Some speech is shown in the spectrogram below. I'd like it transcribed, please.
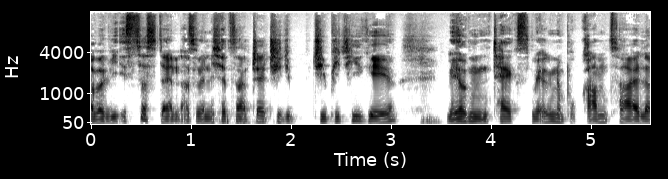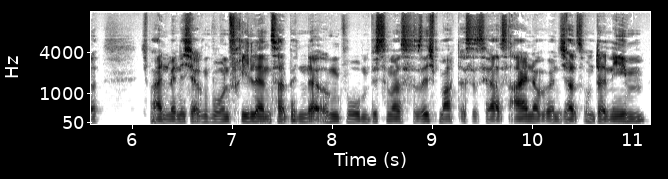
Aber wie ist das denn? Also wenn ich jetzt nach ChatGPT gehe, mir irgendeinen Text, mir irgendeine Programmzeile, ich meine, wenn ich irgendwo ein Freelancer bin, der irgendwo ein bisschen was für sich macht, ist es ja das eine. Aber wenn ich als Unternehmen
